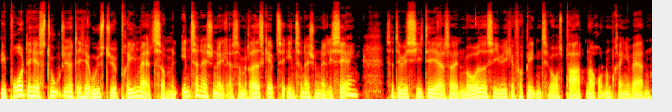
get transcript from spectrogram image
vi bruger det her studie og det her udstyr primært som en international, altså som et redskab til internationalisering. Så det vil sige, det er altså en måde at sige, at vi kan forbinde til vores partnere rundt omkring i verden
